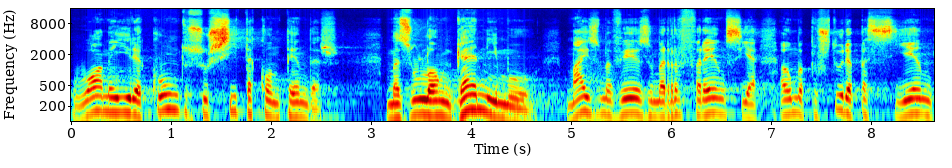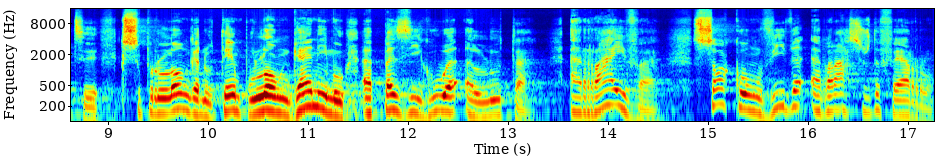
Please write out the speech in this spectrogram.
O homem iracundo suscita contendas, mas o longânimo, mais uma vez, uma referência a uma postura paciente que se prolonga no tempo, o longânimo apazigua a luta. A raiva só convida a braços de ferro,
